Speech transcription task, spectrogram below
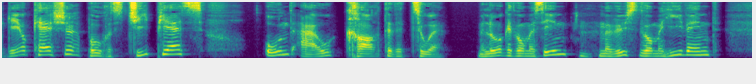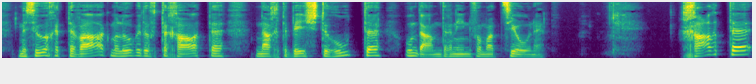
Wir Geocacher brauchen das GPS und auch Karten dazu. Wir schauen, wo wir sind, wir wissen, wo wir hinwollen, wir suchen den Weg, wir schauen auf der Karte nach der besten Route und anderen Informationen. Karten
